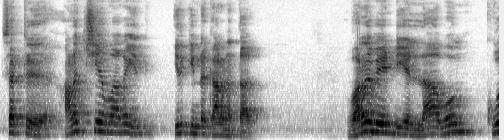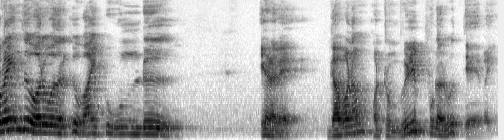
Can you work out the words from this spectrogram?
சற்று அலட்சியமாக இருக்- இருக்கின்ற காரணத்தால் வரவேண்டிய லாபம் குறைந்து வருவதற்கு வாய்ப்பு உண்டு. எனவே கவனம் மற்றும் விழிப்புணர்வு தேவை.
